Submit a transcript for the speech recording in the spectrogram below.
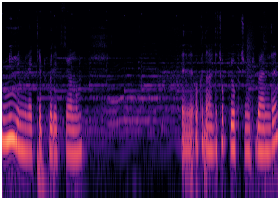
Mini mürekkep koleksiyonum. E, o kadar da çok yok çünkü bende.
